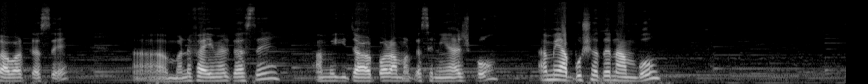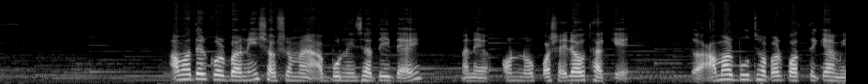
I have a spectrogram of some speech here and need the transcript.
বাবার কাছে মানে ফাইমের কাছে। আমি যাওয়ার পর আমার কাছে নিয়ে আসব। আমি আব্বুর সাথে নামবো। আমাদের কোরবানি সবসময় আব্বু নিজ হাতেই দেয় মানে অন্য কসাইরাও থাকে। তো আমার বুধ হবার পর থেকে আমি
